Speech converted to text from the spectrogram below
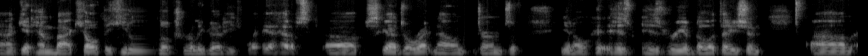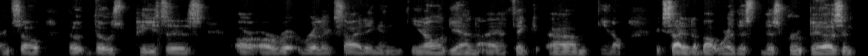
uh, get him back healthy. He looks really good. He's way ahead of uh, schedule right now in terms of you know his his rehabilitation, um, and so th- those pieces are, are re- really exciting. And you know, again, I, think um, you know excited about where this this group is, and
